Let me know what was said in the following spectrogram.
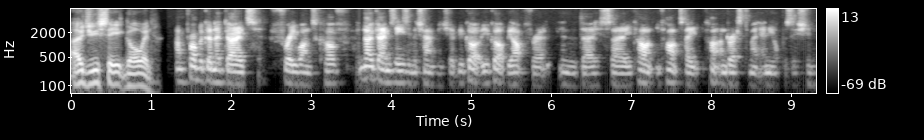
How do you see it going? I'm probably going to go to three one to Cov. No game's easy in the championship. You've got you've got to be up for it in the day. So you can't you can't take you can't underestimate any opposition.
